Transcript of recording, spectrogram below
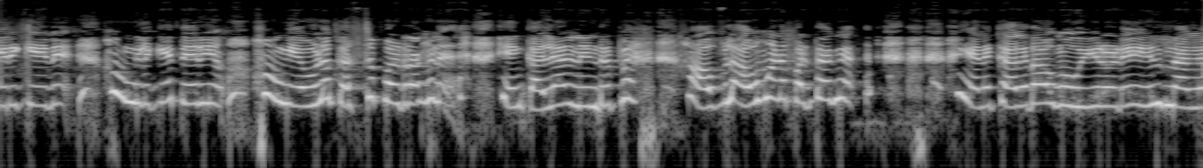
இருக்கேனே உங்களுக்கே தெரியும். அவங்க எவ்வளோ கஷ்டப்படுறாங்கன்னு. என் கல்யாணம் நின்றப்ப அவ்வளோ அவமானப்பட்டாங்க. எனக்காக தான் அவங்க உயிரோடே இருந்தாங்க.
